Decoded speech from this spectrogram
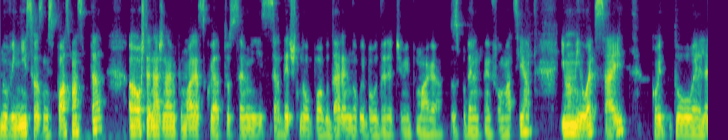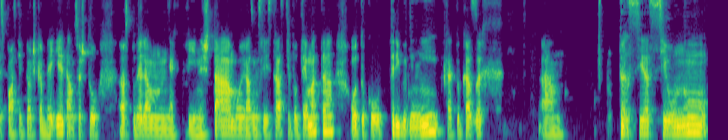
новини, свързани с пластмасата. А, още една жена ми помага, с която съм и сърдечно благодарен. Много и благодаря, че ми помага за споделянето на информация. Имам и вебсайт, който е lesplastic.bg. Там също споделям някакви неща, мои размисли и страсти по темата. От около 3 години, както казах, търся силно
